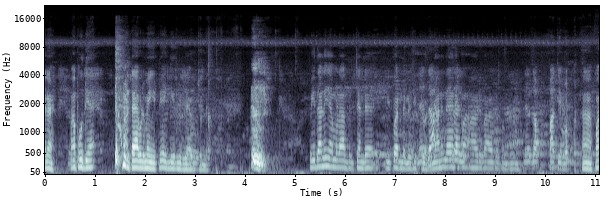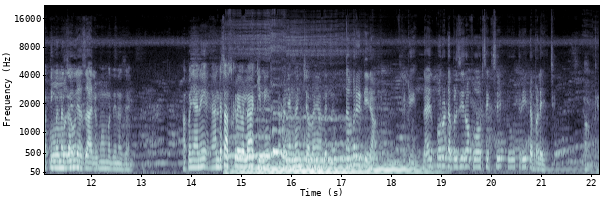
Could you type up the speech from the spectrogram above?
അല്ലേ? ആ പുതിയ ടേബിൾ മേയിട്ട് അതിലിരുന്നിട്ട് ചായ കുടിച്ചോണ്ട്. അപ്പോൾ ഇതാണ് നമ്മൾ അതിന്റെ ഈ പറഞ്ഞല്ലോ ചുറ്റുപാട്. ഞാൻ നേരെ ആ ഒരു ഭാഗത്തോട്ട് ആ. ഫാത്തിമ. നസാൻ. മുഹമ്മദ് നസാൻ അപ്പോൾ ഞാൻ എന്റെ സബ്സ്ക്രൈബെല്ലാം ആക്കിന്. അപ്പം ഞങ്ങൾ ഇൻഷാല്ല ഞാൻ വരുന്നത് നമ്പർ കിട്ടിയില്ല കിട്ടി. Nine four double zero four six two three double eight. Okay.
